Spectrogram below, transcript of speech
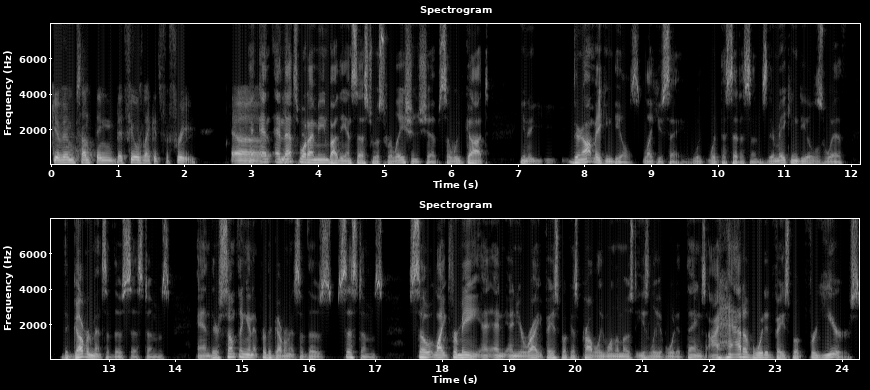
give them something that feels like it's for free. Uh, and and, and yeah. that's what I mean by the incestuous relationship. So we've got, you know, they're not making deals, like you say, with, with the citizens. They're making deals with the governments of those systems and there's something in it for the governments of those systems. So, like for me, and, and, and you're right, Facebook is probably one of the most easily avoided things. I had avoided Facebook for years,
